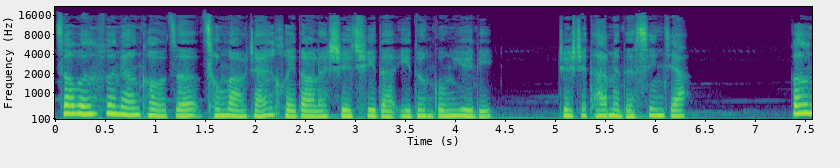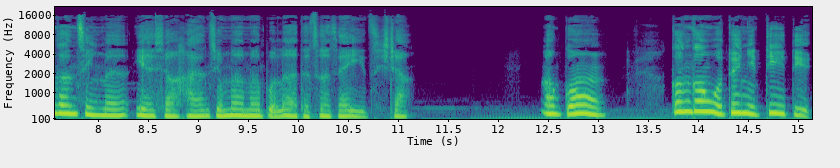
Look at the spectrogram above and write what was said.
萧文芬两口子从老宅回到了市区的一栋公寓里，这是他们的新家。刚刚进门，叶小寒就闷闷不乐的坐在椅子上。老公。刚刚我对你弟弟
